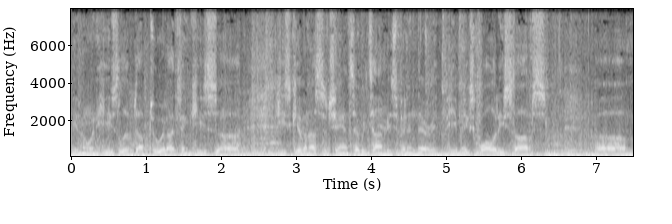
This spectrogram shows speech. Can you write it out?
you know, and he's lived up to it. I think he's uh, he's given us a chance every time he's been in there. He, he makes quality stops. Um,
